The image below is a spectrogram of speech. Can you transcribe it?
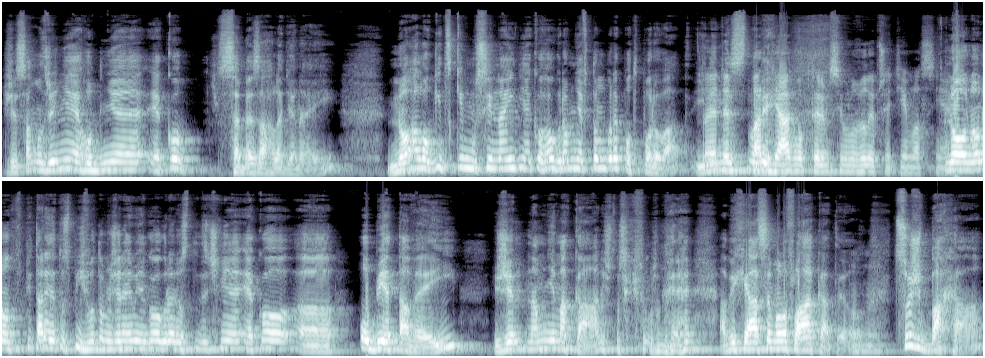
že samozřejmě je hodně jako sebezahleděný, No a logicky musím najít někoho, kdo mě v tom bude podporovat. To je ten parťák, o kterém si mluvili předtím vlastně. No, no, no, tady je to spíš o tom, že najdu někoho, kdo je dostatečně jako uh, obětavej, že na mě maká, když to řeknu blbě, abych já se mohl flákat. Jo? Mm-hmm. Což bacha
